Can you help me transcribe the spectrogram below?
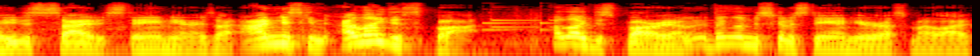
He decided to stay in here. He's like, I'm just gonna. I like this spot. I like this spot. Right? I think I'm just gonna stand here the rest of my life.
